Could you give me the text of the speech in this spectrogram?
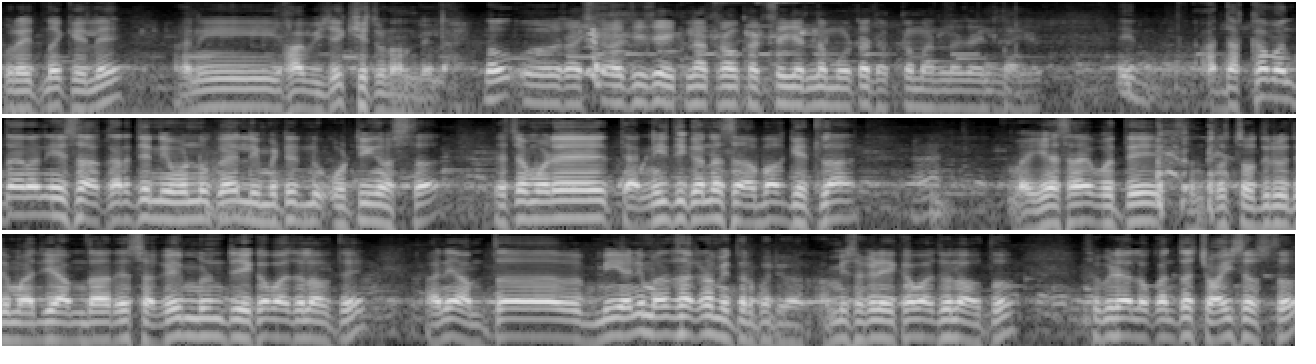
प्रयत्न केले आणि हा विजय खेचून आणलेला आहे. भाऊ राष्ट्रवादीचे एकनाथराव खडसे यांना मोठा धक्का मानला जाईल काय? धक्का म्हणताना नाही सहकाराची निवडणूक आहे लिमिटेड वोटिंग असतं. त्याच्यामुळे त्यांनी तिकडनं सहभाग घेतला. भैयासाहेब होते संतोष चौधरी होते माझे आमदार हे सगळे मिळून ते एका बाजूला होते. आणि आमचं मी आणि माझा सगळा मित्रपरिवार आम्ही सगळे एका बाजूला होतो. सगळ्या लोकांचा चॉईस असतो.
